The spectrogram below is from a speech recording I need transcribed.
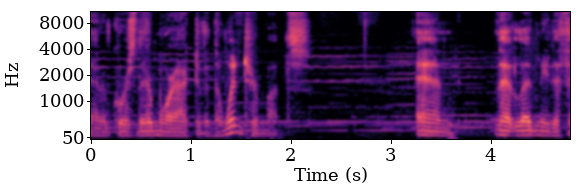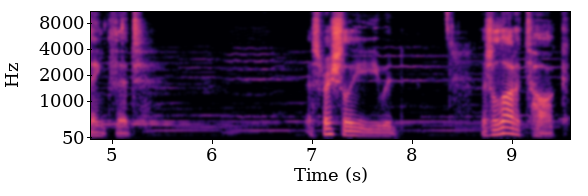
And of course, they're more active in the winter months. And that led me to think that, especially, you would. There's a lot of talk,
